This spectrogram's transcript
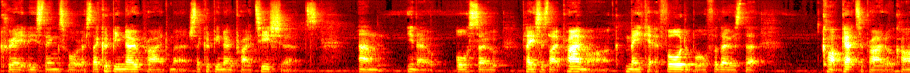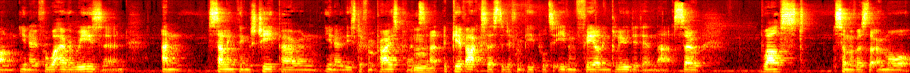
create these things for us. There could be no Pride merch, there could be no Pride t shirts, and, you know, also places like Primark make it affordable for those that can't get to Pride or can't, you know, for whatever reason, and selling things cheaper and you know these different price points uh, give access to different people to even feel included in that. So, whilst some of us that are more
